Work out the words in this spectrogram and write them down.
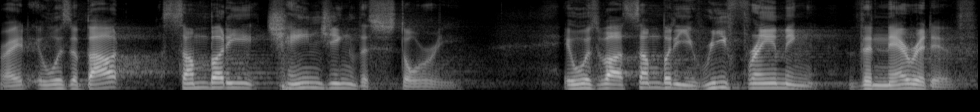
right? It was about somebody changing the story. It was about somebody reframing the narrative,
